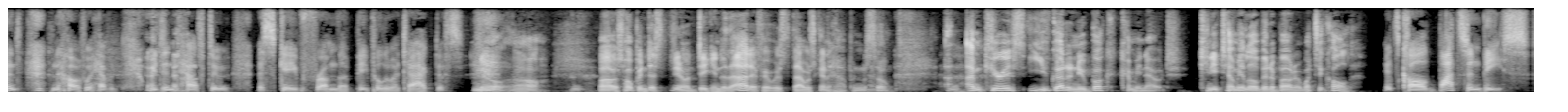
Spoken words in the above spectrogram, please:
no, we haven't. We didn't have to escape from the people who attacked us. No. Oh, well, I was hoping to you know dig into that if it was that was going to happen. So, I'm curious. You've got a new book coming out. Can you tell me a little bit about it? What's it called? It's called Bots and Beasts,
